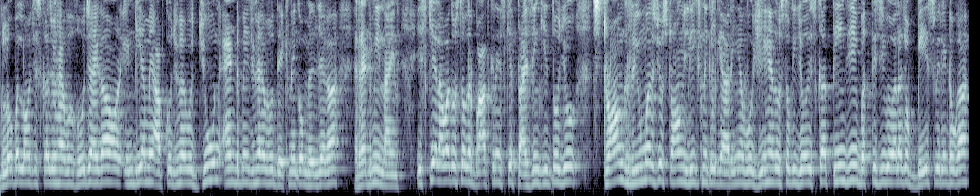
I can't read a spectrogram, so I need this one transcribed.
ग्लोबल लॉन्च इसका जो है वो हो जाएगा और इंडिया में आपको जो है वो जून एंड में जो है वो देखने को मिल जाएगा रेडमी नाइन इसके अलावा दोस्तों अगर बात करें इसके प्राइसिंग की तो जो स्ट्रॉन्ग र्यूमर्स जो स्ट्रॉन्ग लीक्स निकल के आ रही हैं, वो ये हैं दोस्तों कि जो इसका तीन जी बत्तीस जीबी वाला जो बेस वेरियंट होगा,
